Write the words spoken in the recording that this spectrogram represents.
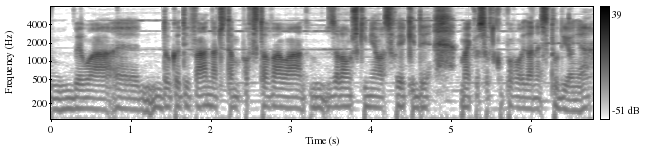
była dogadywana, czy tam powstawała, zalążki miała swoje, kiedy Microsoft kupował dane studio, nie?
